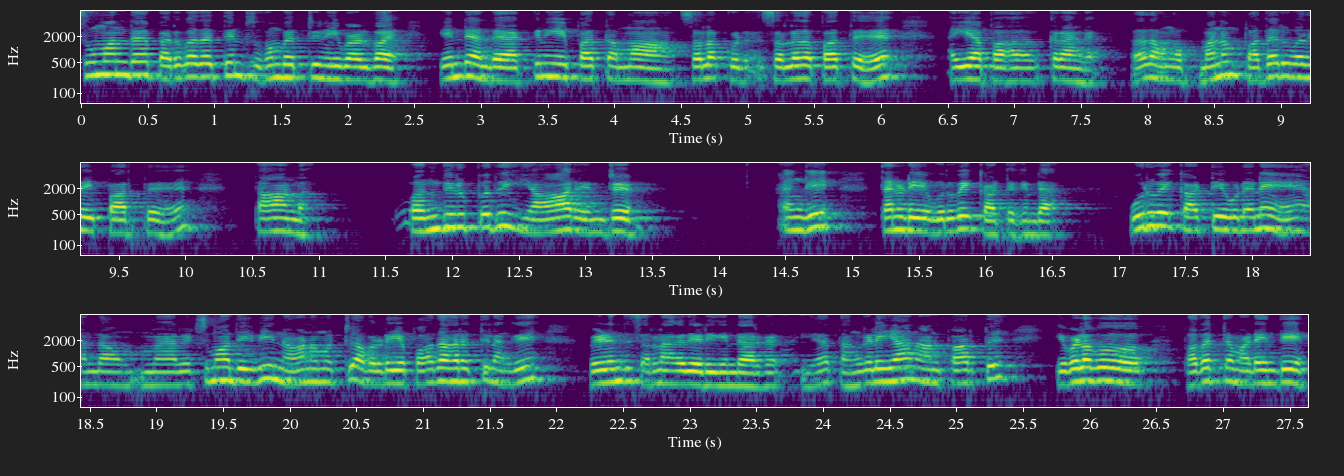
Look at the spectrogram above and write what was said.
சுமந்த பர்வதத்தின் சுகம் பெற்று நீ வாழ்வாய் என்று அந்த அக்னியை பார்த்து அம்மா சொல்லக்கூட சொல்லதை பார்த்து ஐயா பார்க்குறாங்க. அதாவது அவங்க மனம் பதறுவதை பார்த்து தான் வந்திருப்பது யார் என்று? அங்கே தன்னுடைய உருவை காட்டுகின்றார். உருவை காட்டிய உடனே அந்த லட்சுமாதேவி நாணமற்று அவருடைய பாதாரத்தில் அங்கே விழுந்து சரணாகதி அடைகின்றார்கள். ஐயா தங்களையா நான் பார்த்து எவ்வளவோ பதட்டம் அடைந்தேன்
